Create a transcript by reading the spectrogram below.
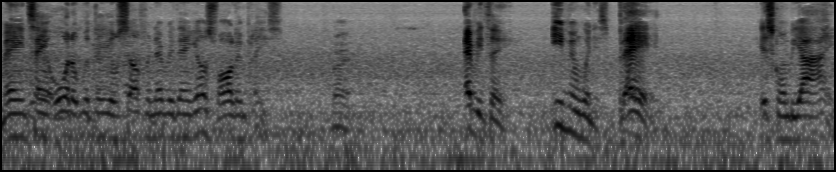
Maintain order within yourself and everything else fall in place. Right. Everything, even when it's bad, it's gonna be alright.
